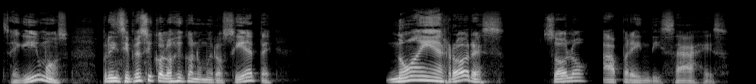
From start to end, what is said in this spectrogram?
Seguimos. Principio psicológico número 7. No hay errores, solo aprendizajes.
